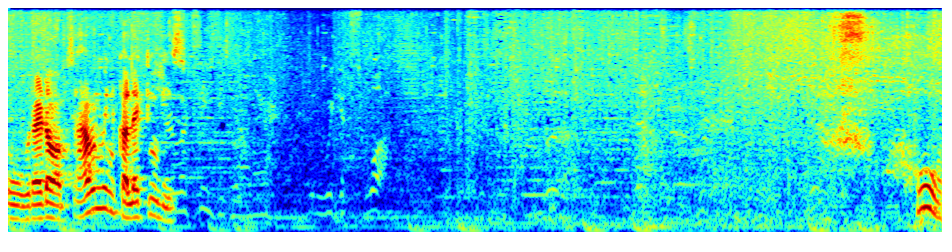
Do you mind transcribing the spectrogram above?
Oh, red orbs. I haven't been collecting these. Looks easy down there. Maybe we could swap. Whoa,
